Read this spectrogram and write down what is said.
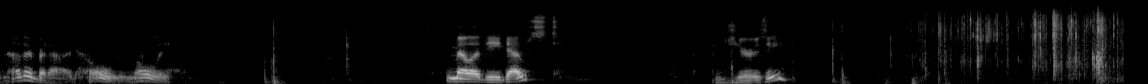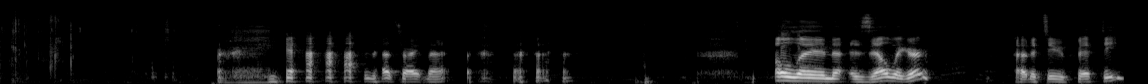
Another Bedard. Holy moly. Melodie Daoust. Jersey. yeah, that's right, Matt. Olen Zellweger out of 250.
